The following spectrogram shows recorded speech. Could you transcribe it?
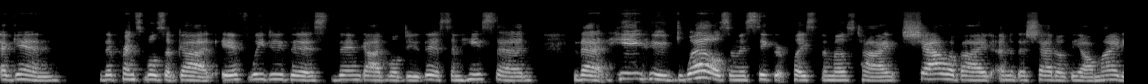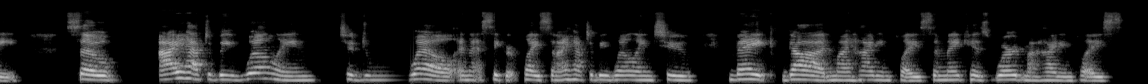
again, the principles of God. If we do this, then God will do this. And he said that he who dwells in the secret place of the Most High shall abide under the shadow of the Almighty. So I have to be willing to dwell in that secret place and I have to be willing to make God my hiding place and make his word my hiding place.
